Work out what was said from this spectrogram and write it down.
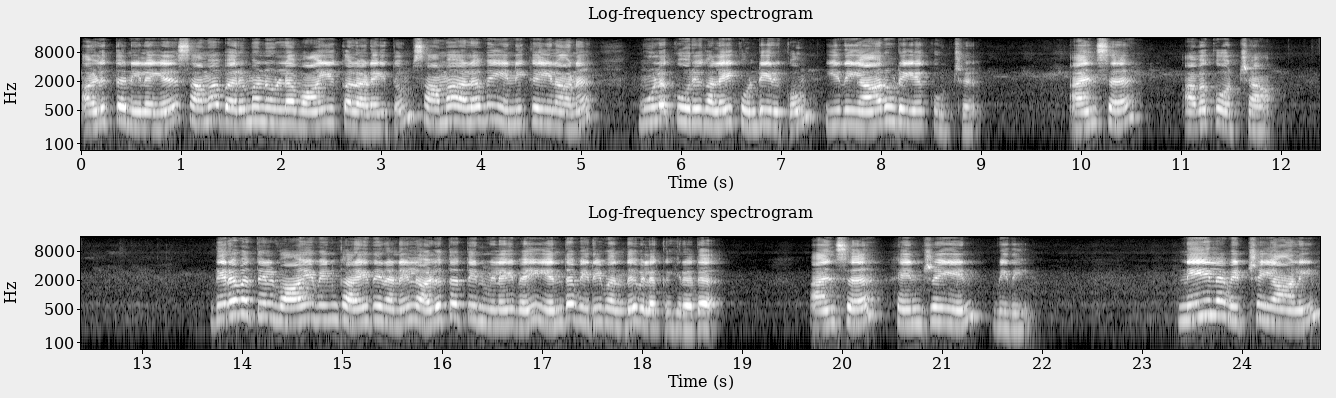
அழுத்த நிலையில் சம பருமனுள்ள வாயுக்கள் அனைத்தும் சம அளவு எண்ணிக்கையிலான மூலக்கூறுகளை கொண்டிருக்கும். இது யாருடைய கூற்று? Answer Avogadro. திரவத்தில் வாயுவின் கரைதிறனில் அழுத்தத்தின் விளைவை எந்த விதி வந்து விளக்குகிறது? ஆன்சர் ஹென்ரியின் விதி. நீல விற்றியாலின்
